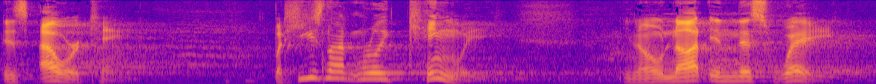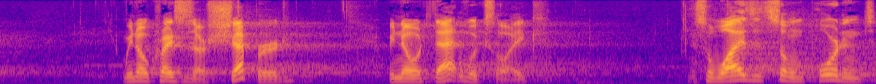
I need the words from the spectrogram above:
is our king. But he's not really kingly, you know, not in this way. We know Christ is our shepherd, we know what that looks like. So, why is it so important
